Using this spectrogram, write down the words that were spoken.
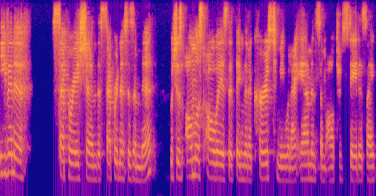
even if separation the separateness is a myth which is almost always the thing that occurs to me when I am in some altered state is like,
